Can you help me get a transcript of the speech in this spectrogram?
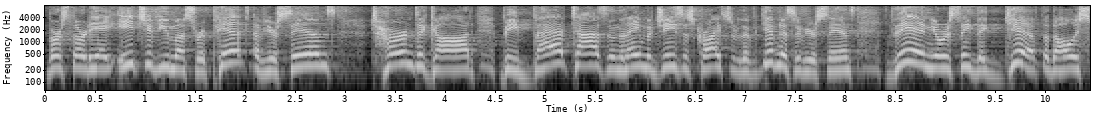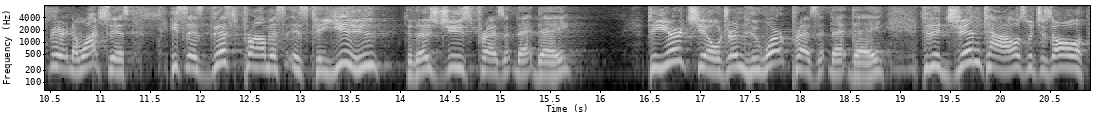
verse 38 Each of you must repent of your sins, turn to God, be baptized in the name of Jesus Christ for the forgiveness of your sins. Then you'll receive the gift of the Holy Spirit. Now, watch this. He says, This promise is to you, to those Jews present that day to your children who weren't present that day, to the Gentiles, which is all of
